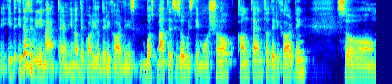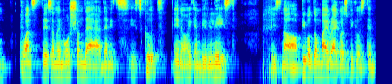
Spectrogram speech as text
it, it doesn't really matter, you know, the quality of the recording. It's, what matters is always the emotional content of the recording. So once there's an emotion there, then it's it's good. You know, it can be released. It's not people don't buy records because the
